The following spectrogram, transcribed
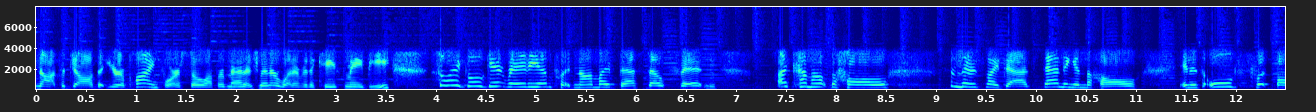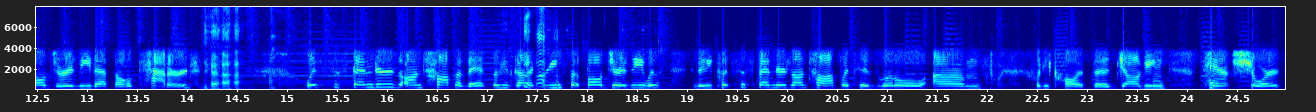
not the job that you're applying for, so upper management or whatever the case may be. So I go get ready, I'm putting on my best outfit, and I come out the hall, and there's my dad standing in the hall in his old football jersey that's all tattered. with suspenders on top of it. So he's got a green football jersey with then he puts suspenders on top with his little um what do you call it? The jogging pants shorts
